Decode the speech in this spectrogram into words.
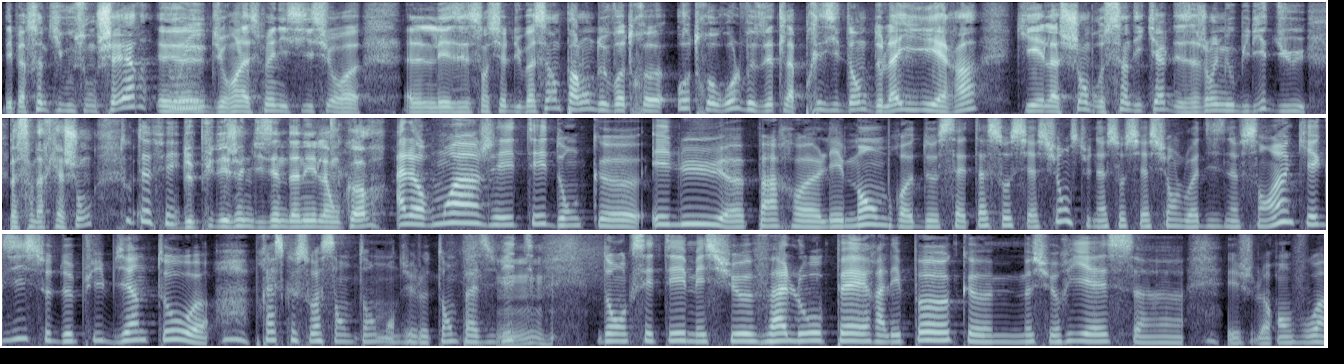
des personnes qui vous sont chères, euh, Oui. durant la semaine ici sur les essentiels du bassin, parlons de votre autre rôle. Vous êtes la présidente de l'AIRA, qui est la chambre syndicale des agents immobiliers du bassin d'Arcachon, Tout à fait. depuis déjà une dizaine d'années là encore. Alors moi, j'ai été donc élue par les membres de cette association. C'est une association loi 1901 qui existe depuis bientôt euh, presque 60 ans. Mon Dieu, le temps passe vite. Mmh. Donc c'était messieurs Valo, père à l'époque, euh, monsieur Ries, euh, et je leur envoie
